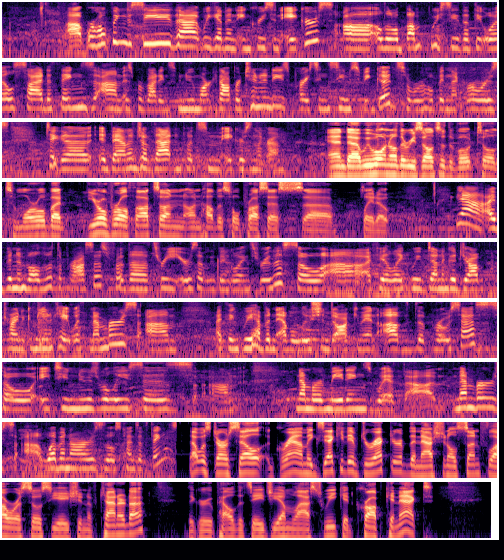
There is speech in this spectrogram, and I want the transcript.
Uh, we're hoping to see that we get an increase in acres, uh, a little bump. We see that the oil side of things um, is providing some new market opportunities. Pricing seems to be good, so we're hoping that growers take uh, advantage of that and put some acres in the ground. And uh, we won't know the results of the vote till tomorrow, but your overall thoughts on, on how this whole process uh, played out? Yeah, I've been involved with the process for the three years that we've been going through this, so uh, I feel like we've done a good job trying to communicate with members. Um, I think we have an evolution document of the process, so 18 news releases. Um, number of meetings with uh, members, uh, webinars, those kinds of things. That was Darcel Graham, Executive Director of the National Sunflower Association of Canada. The group held its AGM last week at Crop Connect.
